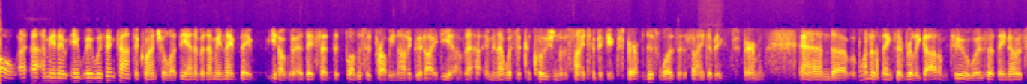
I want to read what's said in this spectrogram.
Oh, I, I mean, it, it was inconsequential at the end of it. I mean, they, they, you know, they said that well, this is probably not a good idea. I mean, that was the conclusion of the scientific experiment. This was a scientific experiment, and uh, one of the things that really got them too was that they noticed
